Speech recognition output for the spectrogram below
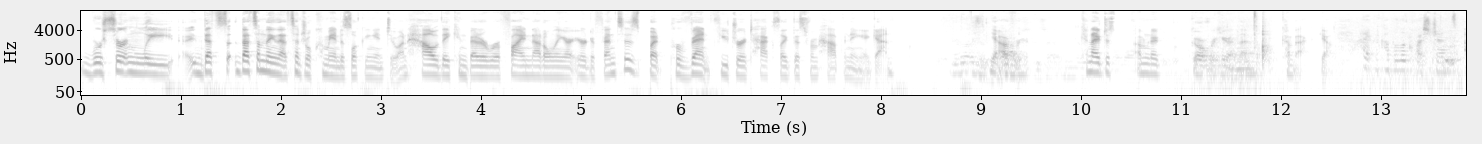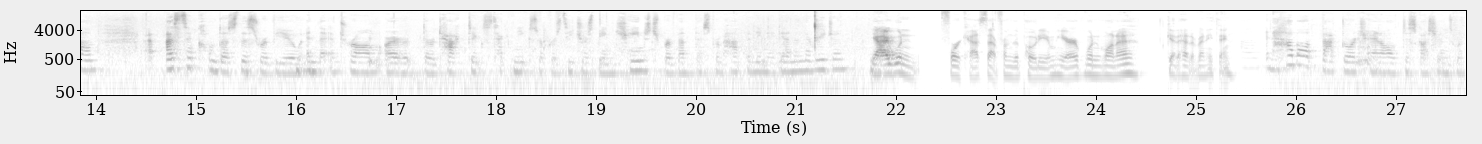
we're certainly that's that's something that Central Command is looking into on how they can better refine not only our air defenses but prevent future attacks like this from happening again. Yeah, over here. Can I just? I'm gonna go over here and then come back. Yeah. Hi, a couple of questions. Um, as CENTCOM does this review, in the interim, are there tactics, techniques, or procedures being changed to prevent this from happening again in the region? Yeah, I wouldn't forecast that from the podium here. Wouldn't want to get ahead of anything. Um, and how about backdoor channel discussions with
